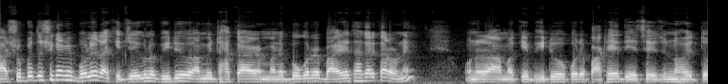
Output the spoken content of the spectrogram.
আর সুপ্রিয় দর্শক, আমি বলে রাখি যে এগুলো ভিডিও আমি ঢাকার মানে বগুড়ার বাইরে থাকার কারণে ওনারা আমাকে ভিডিও করে পাঠিয়ে দিয়েছে। এই জন্য হয়তো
